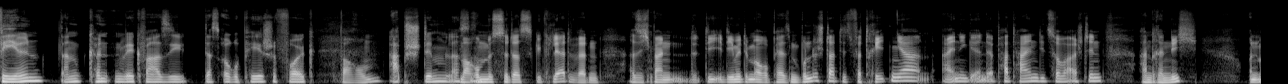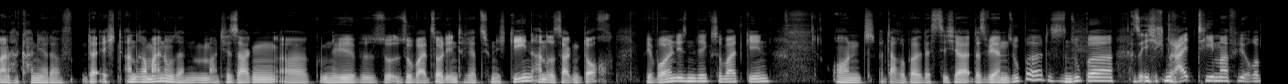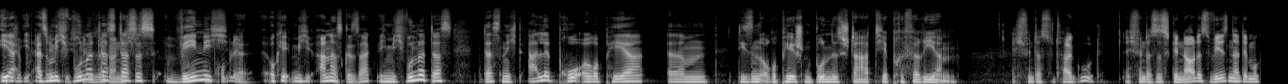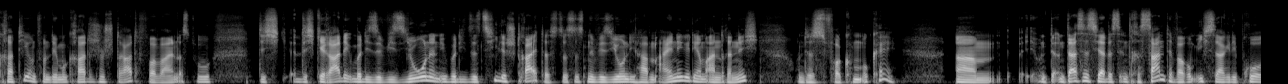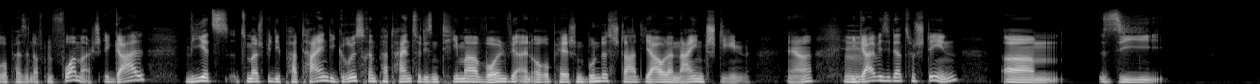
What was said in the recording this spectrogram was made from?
wählen, dann könnten wir quasi das europäische Volk Warum? abstimmen lassen. Warum müsste das geklärt werden? Also ich meine, die Idee mit dem europäischen Bundesstaat, das vertreten ja einige in der Parteien, die zur Wahl stehen, andere nicht. Und man kann ja da, da echt anderer Meinung sein. Manche sagen, äh, nee, so, so, weit soll die Integration nicht gehen. Andere sagen, doch, wir wollen diesen Weg so weit gehen. Und darüber lässt sich ja, das wäre ein super, das ist ein super also ich, Streitthema für die europäische ja, Politik. Also mich wundert das, dass es wenig, äh, okay, mich anders gesagt, mich wundert das, dass nicht alle Pro-Europäer ähm, diesen europäischen Bundesstaat hier präferieren. Ich finde das total gut. Ich finde, das ist genau das Wesen der Demokratie und von demokratischen Strafverwahlen, dass du dich, dich gerade über diese Visionen, über diese Ziele streitest. Das ist eine Vision, die haben einige, die haben andere nicht. Und das ist vollkommen okay. Ähm, und, und, das ist ja das Interessante, warum ich sage, die Pro-Europäer sind auf dem Vormarsch. Egal, wie jetzt zum Beispiel die Parteien, die größeren Parteien zu diesem Thema, wollen wir einen europäischen Bundesstaat, ja oder nein, stehen. Ja? Mhm. Egal, wie sie dazu stehen, ähm, sie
